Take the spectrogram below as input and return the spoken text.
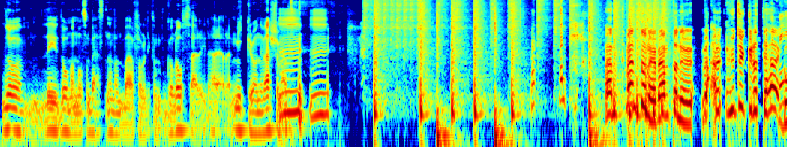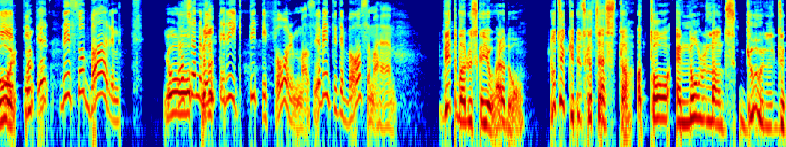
Då, det är ju då man mår som bäst, när man bara får liksom gå loss här i det här jävla mikrouniversumet. Mm, Men Vänt, vänta nu, vänta nu. Hur tycker du att det här går? inte, det är så varmt. Ja, Jag känner mig men inte riktigt i form alltså. Jag vet inte vad som har hänt. vet du vad du ska göra då? Jag tycker du ska testa att ta en Norrlands guld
